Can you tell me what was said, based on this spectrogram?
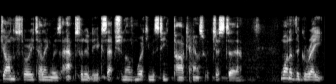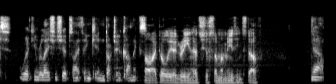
John's storytelling was absolutely exceptional, and working with Steve Parkhouse was just uh, one of the great working relationships I think in Doctor Who comics. oh, I totally agree. That's just some amazing stuff. Yeah.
